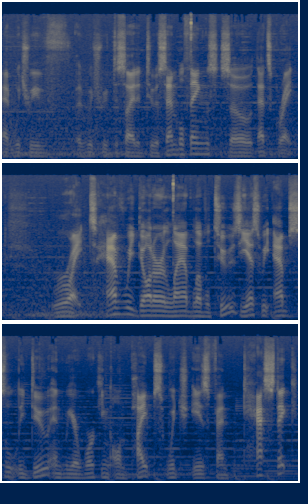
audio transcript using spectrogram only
at which we've at which we've decided to assemble things. So that's great. Right. Have we got our lab level 2s? Yes, we absolutely do, and we are working on pipes, which is fantastic.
